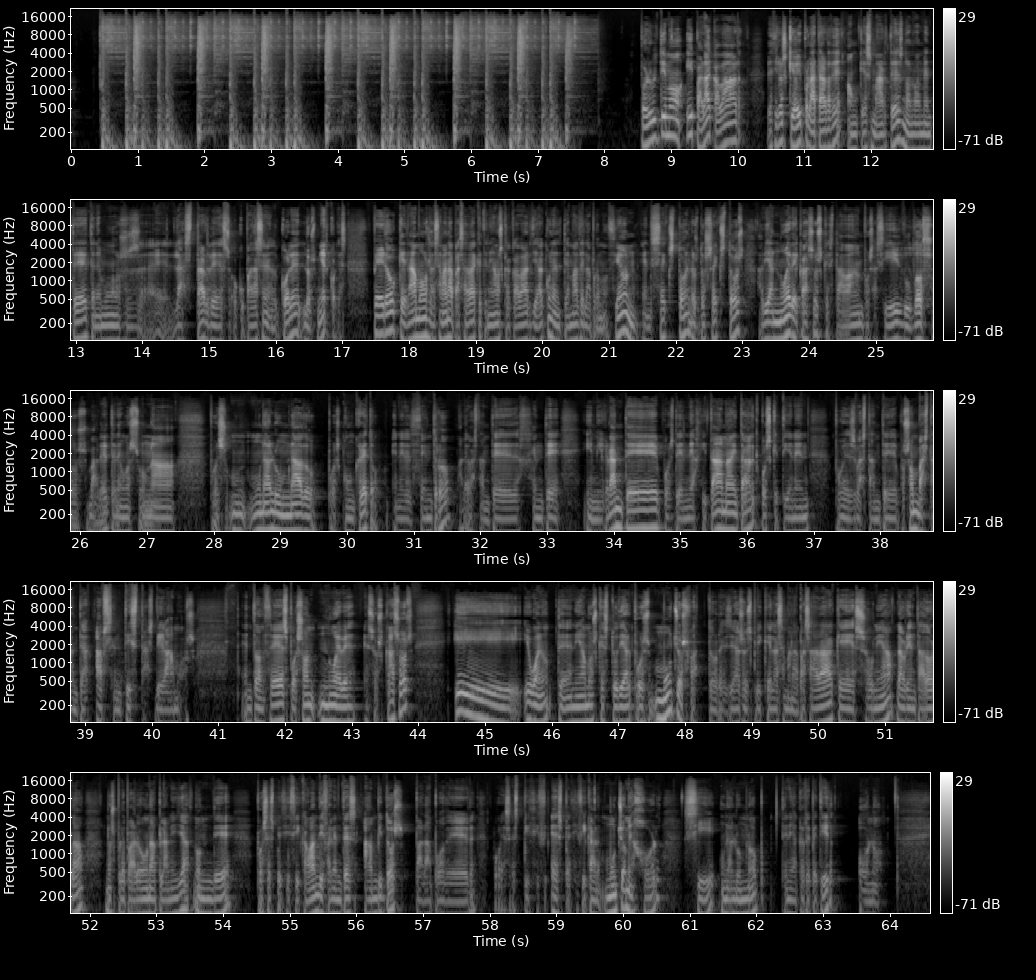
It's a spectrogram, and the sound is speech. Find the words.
Por último, y para acabar, Deciros que hoy por la tarde, aunque es martes, normalmente tenemos eh, las tardes ocupadas en el cole los miércoles, pero quedamos la semana pasada que teníamos que acabar ya con el tema de la promoción. En sexto, en los dos sextos, había nueve casos que estaban pues así dudosos, ¿vale? Tenemos una pues un, alumnado pues concreto en el centro, ¿vale? Bastante gente inmigrante, pues de etnia gitana y tal, pues que tienen pues bastante, pues son bastante absentistas, digamos. Entonces, pues son nueve esos casos. Y, bueno, teníamos que estudiar pues muchos factores. Ya os expliqué la semana pasada que Sonia, la orientadora, nos preparó una planilla donde pues especificaban diferentes ámbitos para poder pues especificar mucho mejor si un alumno tenía que repetir o no.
